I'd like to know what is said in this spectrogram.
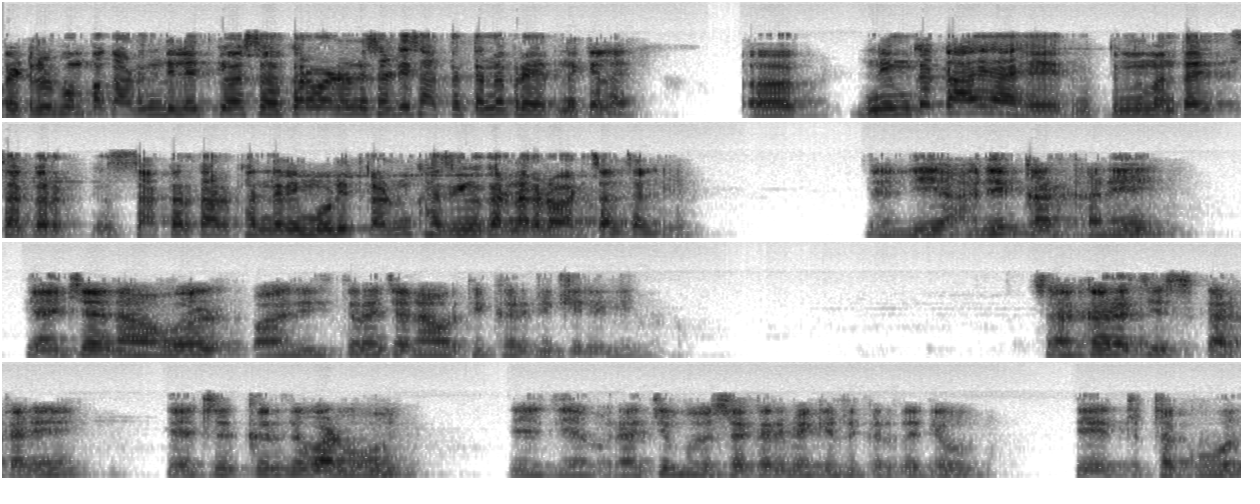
पेट्रोल पंप काढून दिलेत किंवा सहकार वाढवण्यासाठी सातत्यानं प्रयत्न केलाय. नेमकं काय आहे? तुम्ही म्हणताय साखर साखर कारखानदारी मोडीत काढून खाजगीकरणाकडे वाटचाल चालली आहे. त्यांनी अनेक कारखाने त्यांच्या नावावर इतरांच्या नावावरती खरेदी केले गेले सहकाराचे कारखाने त्याचं कर्ज वाढवून राज्य सहकारी बँकेचं कर्ज देऊन ते थकवून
